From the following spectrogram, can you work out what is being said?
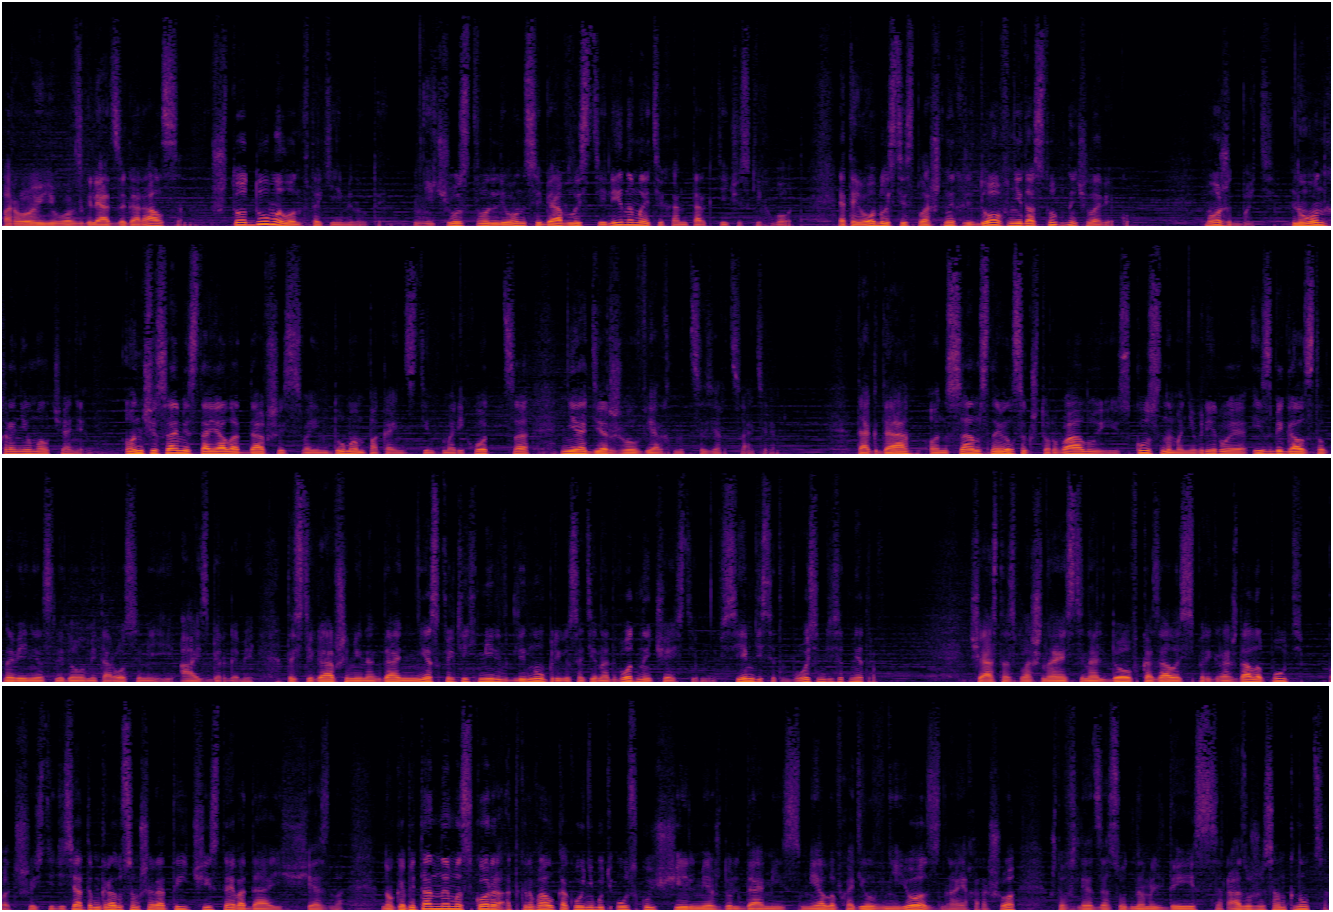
Порою его взгляд загорался. Что думал он в такие минуты? Не чувствовал ли он себя властелином этих антарктических вод? Этой области сплошных льдов, недоступной человеку? Может быть, но он хранил молчание. Он часами стоял, отдавшись своим думам, пока инстинкт мореходца не одерживал верх над созерцателем. Тогда он сам становился к штурвалу и, искусно маневрируя, избегал столкновения с ледовыми торосами и айсбергами, достигавшими иногда нескольких миль в длину при высоте надводной части в 70-80 метров. Часто сплошная стена льдов, казалось, преграждала путь, под 60 градусом широты чистая вода исчезла. Но капитан Немо скоро открывал какую-нибудь узкую щель между льдами и смело входил в нее, зная хорошо, что вслед за судном льды сразу же сомкнутся.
